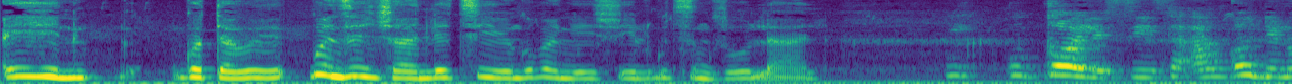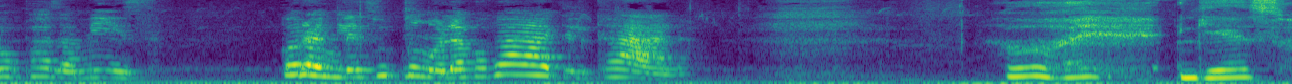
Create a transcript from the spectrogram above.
Yini kodwa we- kwenze njani lethiwe ngoba ngiyishilo ukuthi ngizolala Uxole sisa angiqondile ukuphazamisa. Kodwa ngilethe ucingo lakho kade likhala. Oh hayi ngiyezwa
